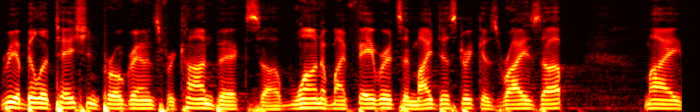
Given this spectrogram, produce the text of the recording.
rehabilitation programs for convicts. Uh, one of my favorites in my district is Rise Up. My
